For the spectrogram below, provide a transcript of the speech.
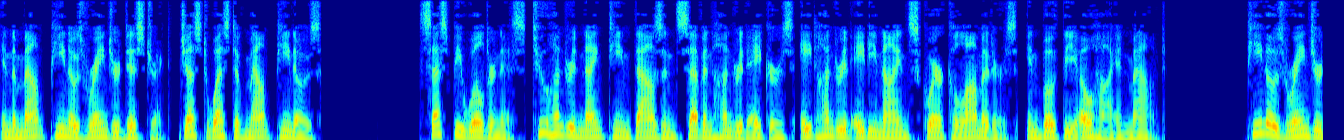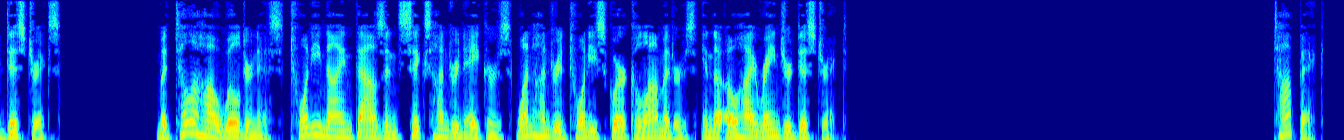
in the Mount Pinos Ranger District, just west of Mount Pinos. Sespe Wilderness 219,700 acres 889 square kilometers, in both the Ojai and Mount Pinos Ranger Districts Matilija Wilderness 29,600 acres 120 square kilometers in the Ojai Ranger District. Topic:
